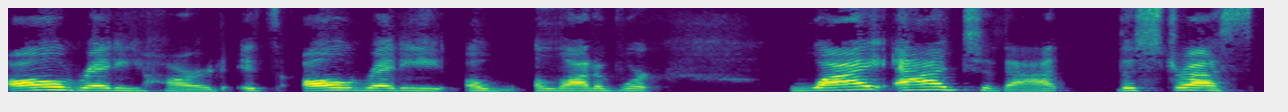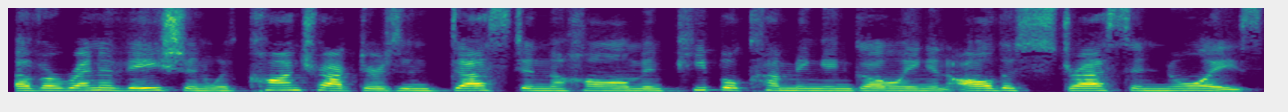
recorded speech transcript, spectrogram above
already hard it's already a, a lot of work why add to that the stress of a renovation with contractors and dust in the home and people coming and going and all the stress and noise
